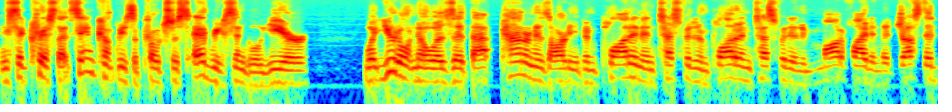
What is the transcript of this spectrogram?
And he said, "Chris, that same company's approached us every single year. What you don't know is that that pattern has already been plotted and tested and plotted and tested and modified and adjusted."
